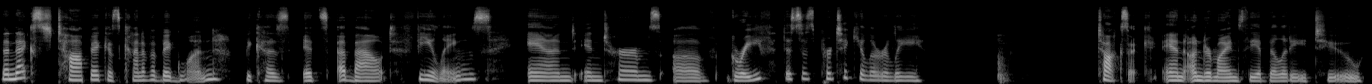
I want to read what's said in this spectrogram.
The next topic is kind of a big one because it's about feelings. And in terms of grief, this is particularly toxic and undermines the ability to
